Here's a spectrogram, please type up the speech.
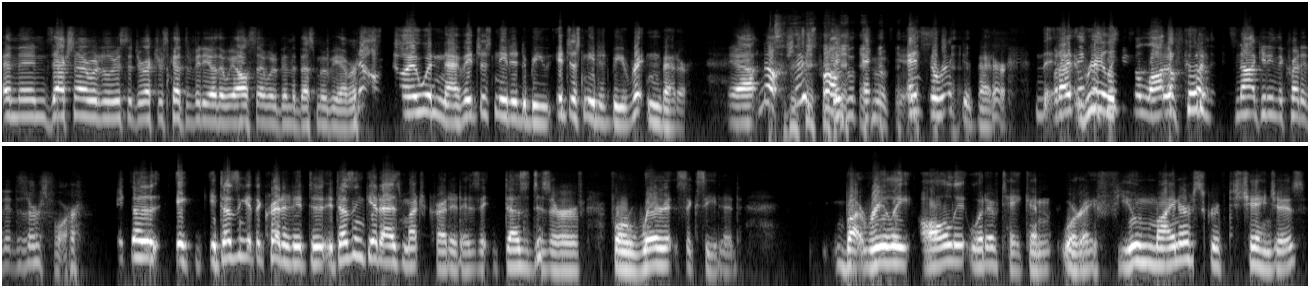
and then Zack Snyder would have released a director's cut the video that we all said would have been the best movie ever. no, no, it wouldn't have. It just needed to be. It just needed to be written better Yeah, no, there's problems with this movie. and It's- directed better. but I think this really, movie's a lot it of fun. could've- It's not getting the credit it deserves for. it does. It, it doesn't get the credit. It do, it doesn't get as much credit as it does deserve for where it succeeded. But really, all it would have taken were a few minor script changes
